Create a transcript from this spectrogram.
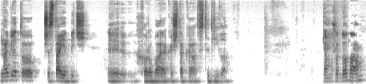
Nagle to przestaje być e, choroba jakaś taka wstydliwa. Ja może dodam,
